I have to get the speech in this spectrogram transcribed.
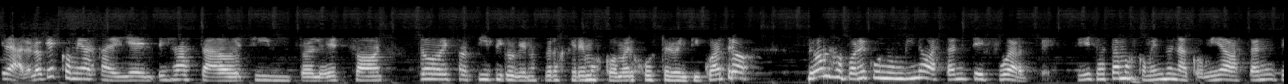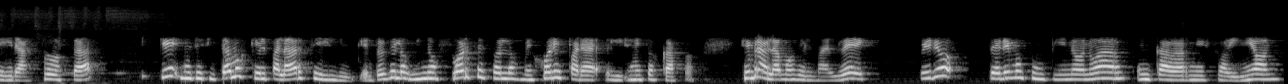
claro, lo que es comida caliente, asado, chivito, lechón, todo eso típico que nosotros queremos comer justo el 24, lo vamos a poner con un vino bastante fuerte. ¿sí? Ya estamos mm. comiendo una comida bastante grasosa que necesitamos que el paladar se limpie. Entonces los vinos fuertes son los mejores para en esos casos. Siempre hablamos del Malbec, pero tenemos un Pinot Noir, un Cabernet Sauvignon,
